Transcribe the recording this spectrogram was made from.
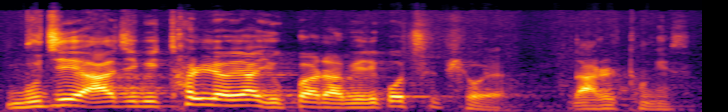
무지의 아집이 털려야 육바라밀이 꽃을 피워요. 나를 통해서.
